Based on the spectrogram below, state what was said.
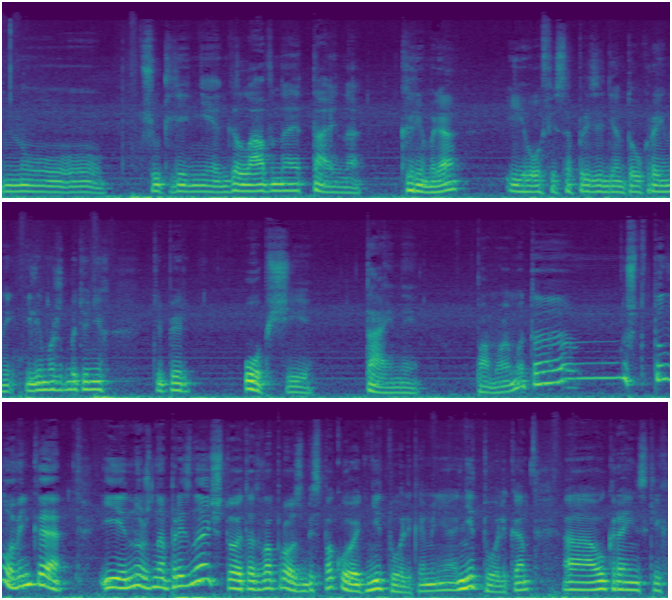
Ну, чуть ли не главная тайна Кремля и офиса президента Украины. Или, может быть, у них теперь общие тайны. По-моему, это что-то новенькое. И нужно признать, что этот вопрос беспокоит не только меня, не только а, украинских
